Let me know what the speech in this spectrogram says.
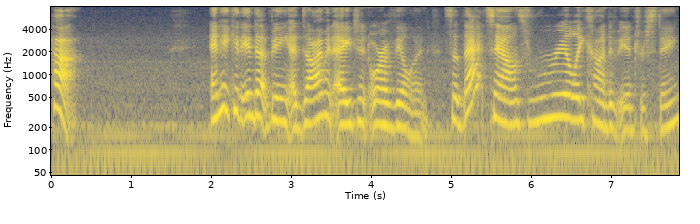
Huh. And he could end up being a diamond agent or a villain. So that sounds really kind of interesting.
